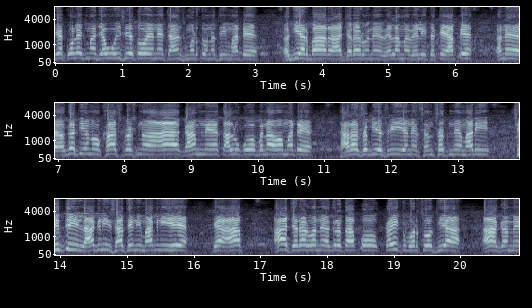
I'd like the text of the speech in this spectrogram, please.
કે કોલેજમાં જવું હોય છે તો એને ચાન્સ મળતો નથી. માટે અગિયાર બાર આ જરાડોને વહેલામાં વહેલી તકે આપે અને અગત્યનો ખાસ પ્રશ્ન આ ગામને તાલુકો બનાવવા માટે ધારાસભ્યશ્રી અને સંસદને મારી સીધી લાગણી સાથેની માગણી છે કે આપ આ ચરાડવાને અગ્રતા આપો. કંઈક વર્ષો થયા આ ગામે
